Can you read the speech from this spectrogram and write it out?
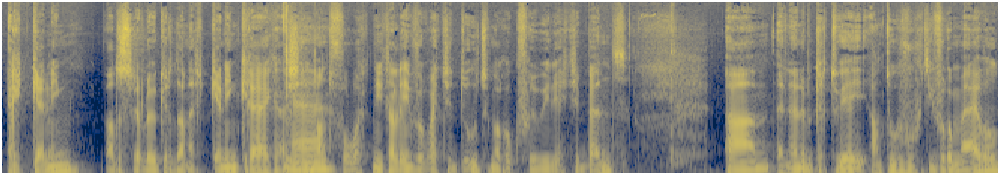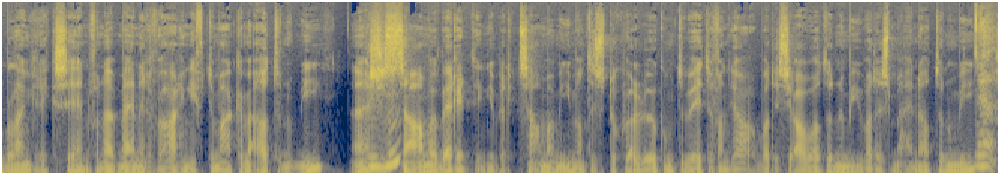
Erkenning. Wat is er leuker dan erkenning krijgen als je Ja. iemand volgt? Niet alleen voor wat je doet, maar ook voor wie dat je bent. Ehm, en dan heb ik er twee aan toegevoegd die voor mij wel belangrijk zijn. Vanuit mijn ervaring heeft te maken met autonomie. Hè, Als je samenwerkt en je werkt samen met iemand, is het toch wel leuk om te weten van ja, wat is jouw autonomie, wat is mijn autonomie? Ja.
